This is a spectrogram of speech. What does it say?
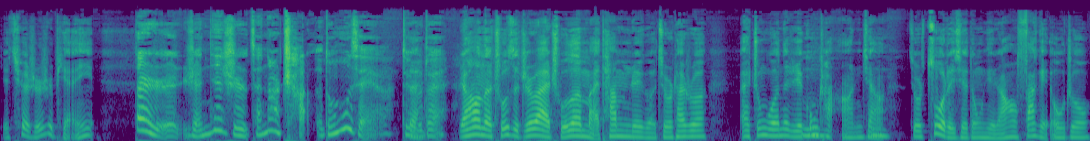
也确实是便宜。但是人家是在那儿产的东西呀，对不对？然后呢，除此之外，除了买他们这个，就是他说，哎，中国的这些工厂，你想嗯就是做这些东西，然后发给欧洲，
